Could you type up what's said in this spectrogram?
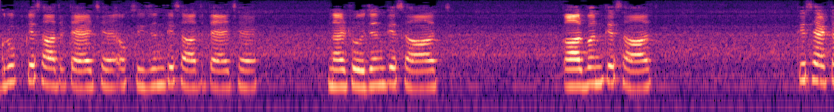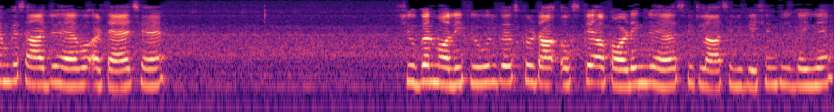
ग्रुप के साथ अटैच है ऑक्सीजन के साथ अटैच है नाइट्रोजन के साथ कार्बन के साथ, किस एटम के साथ जो है वो अटैच है शुगर मॉलिक्यूल के उसको उसके अकॉर्डिंग जो है उसकी क्लासिफिकेशन की गई है।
